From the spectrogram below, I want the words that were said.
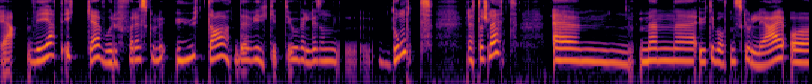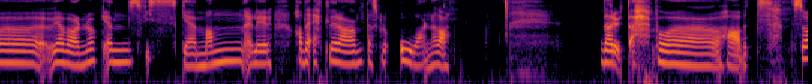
jeg vet ikke hvorfor jeg skulle ut da. Det virket jo veldig sånn dumt, rett og slett. Um, men uh, ut i båten skulle jeg, og jeg var nok en fiskemann, eller hadde et eller annet jeg skulle ordne, da. Der ute på havet. Så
